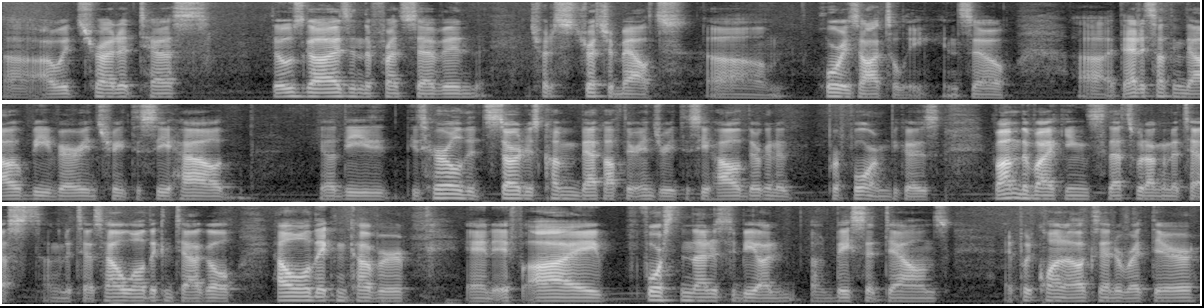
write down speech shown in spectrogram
Uh, I would try to test those guys in the front seven, try to stretch them out um, horizontally. And so uh, that is something that I'll be very intrigued to see how you know the these heralded starters coming back off their injury to see how they're going to perform because if I'm the Vikings, that's what I'm going to test. I'm going to test how well they can tackle, how well they can cover, and if I force the Niners to be on, on base set downs and put Kwon Alexander right there,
